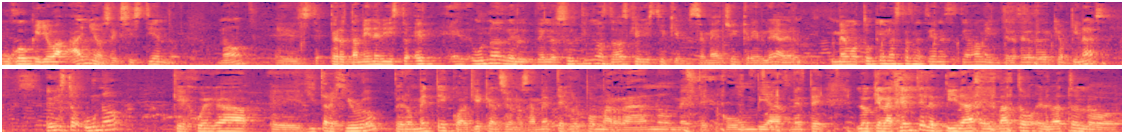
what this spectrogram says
un juego que lleva años existiendo, ¿no? Este, pero también he visto, eh, eh, uno de, de los últimos dos que he visto y que se me ha hecho increíble, a ver, Memo, tú que no estás metido en este tema, me interesaría saber qué opinas. He visto uno que juega eh, Guitar Hero, pero mete cualquier canción, o sea, mete grupo marrano, mete cumbias, mete lo que la gente le pida, el vato, el vato lo,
